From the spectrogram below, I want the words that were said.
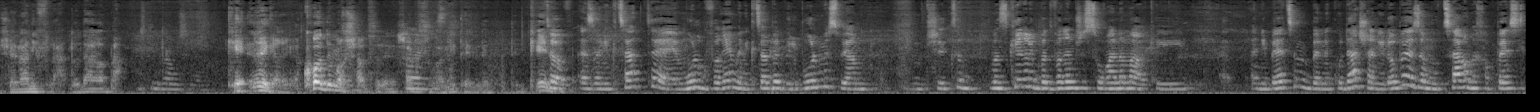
שאלה נפלאה, תודה רבה. כן, רגע, רגע, קודם עכשיו, עכשיו סבבה, ניתן. כן. טוב, אז אני קצת אה, מול גברים, אני קצת בבלבול מסוים, שקצת מזכיר לי בדברים שסורן אמר, כי אני בעצם בנקודה שאני לא באיזה מוצר מחפשת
